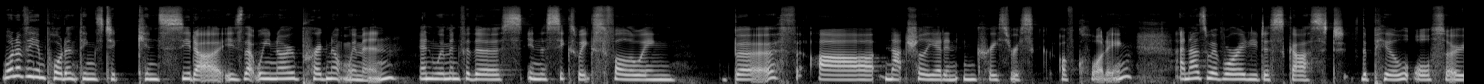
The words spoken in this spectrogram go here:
One of the important things to consider is that we know pregnant women and women for the in the 6 weeks following birth are naturally at an increased risk of clotting. And as we've already discussed, the pill also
